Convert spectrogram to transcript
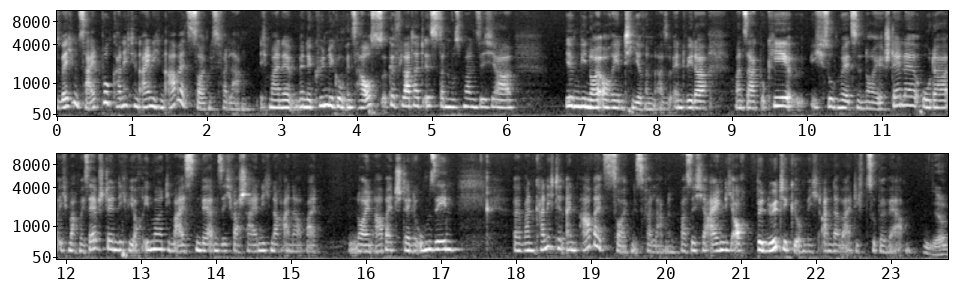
Zu welchem Zeitpunkt kann ich denn eigentlich ein Arbeitszeugnis verlangen? Ich meine, wenn eine Kündigung ins Haus geflattert ist, dann muss man sich ja irgendwie neu orientieren. Also entweder man sagt, okay, ich suche mir jetzt eine neue Stelle oder ich mache mich selbstständig, wie auch immer. Die meisten werden sich wahrscheinlich nach einer neuen Arbeitsstelle umsehen. Äh, wann kann ich denn ein Arbeitszeugnis verlangen, was ich ja eigentlich auch benötige, um mich anderweitig zu bewerben? Ja,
